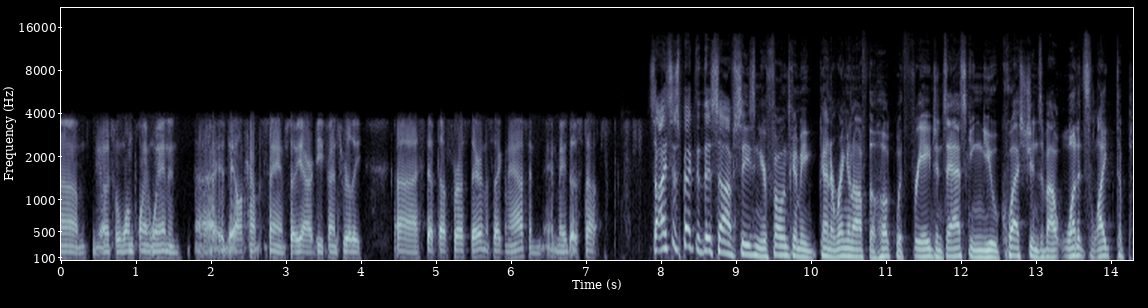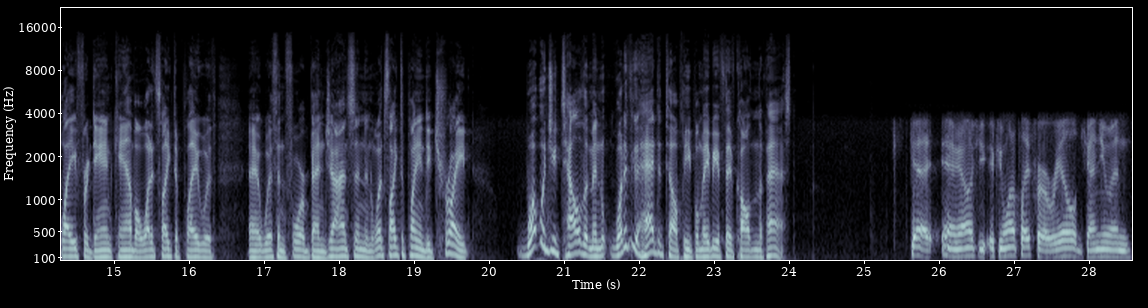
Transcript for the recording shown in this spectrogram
um, you know, it's a one point win, and uh, they all count the same. So yeah, our defense really uh, stepped up for us there in the second half and, and made those stops. So I suspect that this offseason your phone's going to be kind of ringing off the hook with free agents asking you questions about what it's like to play for Dan Campbell, what it's like to play with uh, with and for Ben Johnson, and what's like to play in Detroit. What would you tell them, and what have you had to tell people, maybe if they've called in the past? Yeah, you know, if you if you want to play for a real, genuine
